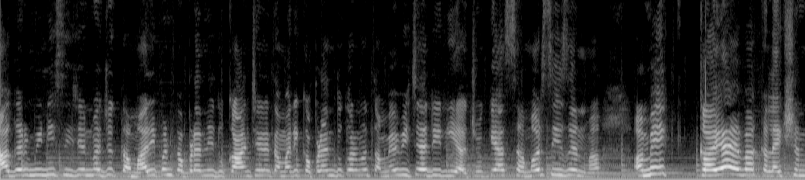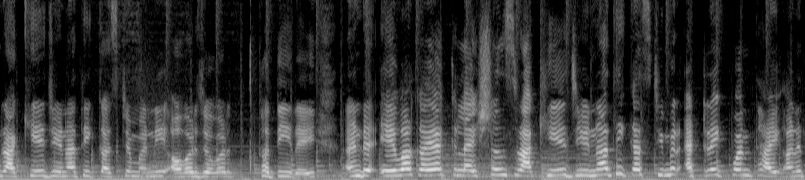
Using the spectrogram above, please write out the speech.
આ ગરમીની સિઝનમાં જો તમારી પણ કપડાની દુકાન છે ને તમારી કપડાની દુકાનમાં તમે વિચારી રહ્યા છો કે આ સમર સિઝનમાં અમે કયા એવા કલેક્શન રાખીએ જેનાથી કસ્ટમરની અવર જવર થતી રહી એન્ડ એવા કયા કલેક્શન્સ રાખીએ જેનાથી કસ્ટમર એટ્રેક્ટ પણ થાય અને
